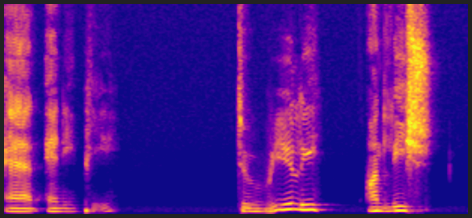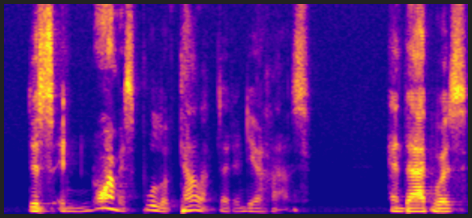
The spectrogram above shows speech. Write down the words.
and NEP to really unleash this enormous pool of talent that India has. And that was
